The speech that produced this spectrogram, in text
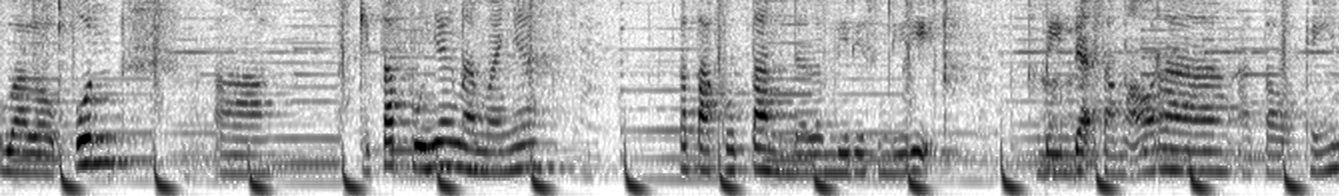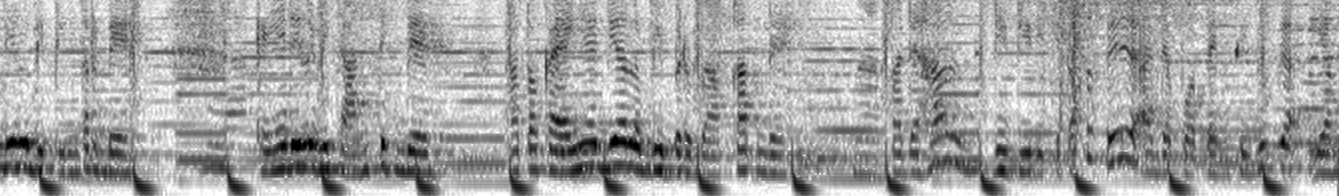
walaupun eh, kita punya yang namanya ketakutan dalam diri sendiri. Beda sama orang atau kayaknya dia lebih pinter deh. Iya. kayaknya dia lebih cantik deh. Atau kayaknya dia lebih berbakat deh. Nah padahal di diri kita tuh sebenarnya ada potensi juga yang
